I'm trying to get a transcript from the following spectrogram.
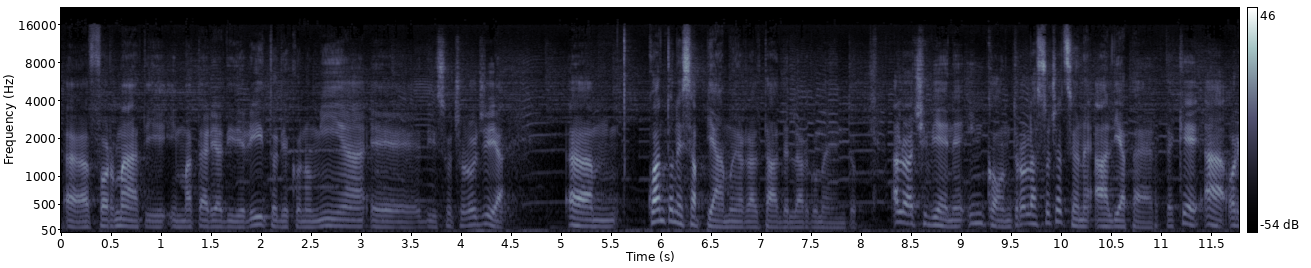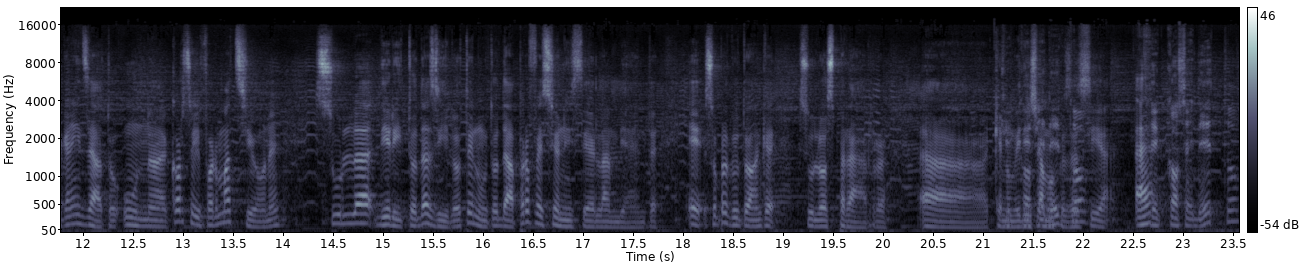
uh, formati in materia di diritto, di economia e di sociologia, um, quanto ne sappiamo in realtà dell'argomento? Allora ci viene incontro l'associazione Ali Aperte che ha organizzato un corso di formazione sul diritto d'asilo tenuto da professionisti dell'ambiente e soprattutto anche sullo SPRAR, uh, che, non vi diciamo cosa sia. Eh? Che cosa hai detto?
